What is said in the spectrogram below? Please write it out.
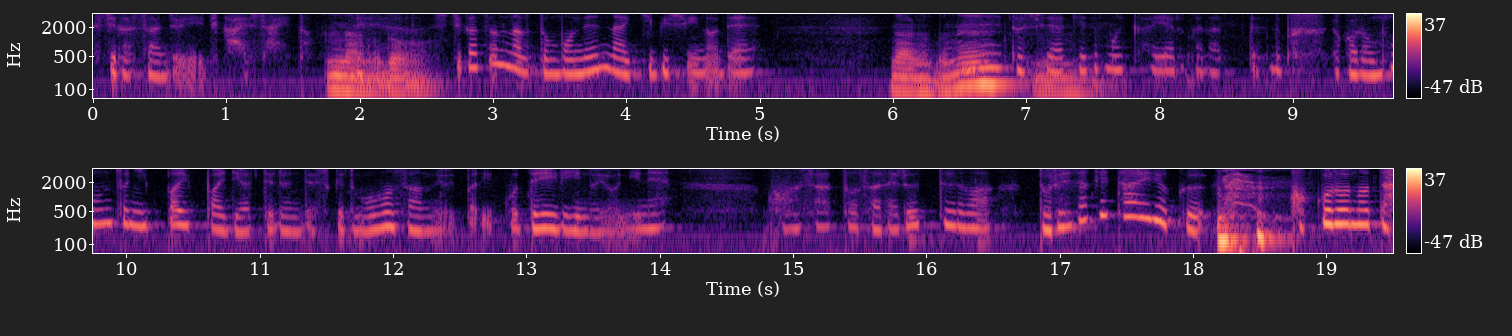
7月30日開催と。なるほど。で7月になるともう年内厳しいので。なるほどね。ね、年明けでもう一回やるかなって、でもだから本当にいっぱいいっぱいでやってるんですけどもウォンさんのやっぱりこうデイリーのようにねコンサートをされるっていうのはどれだけ体力心の体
